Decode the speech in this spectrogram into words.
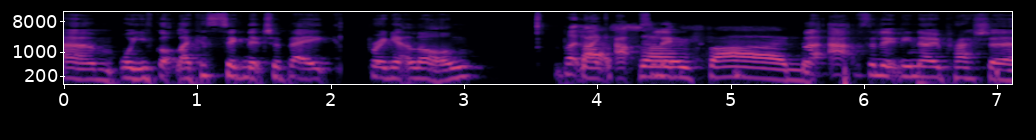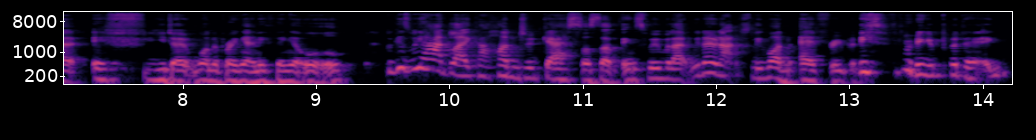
um or you've got like a signature bake bring it along but like That's absolutely so fun. but absolutely no pressure if you don't want to bring anything at all. because we had like a hundred guests or something. So we were like, we don't actually want everybody to bring a pudding.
